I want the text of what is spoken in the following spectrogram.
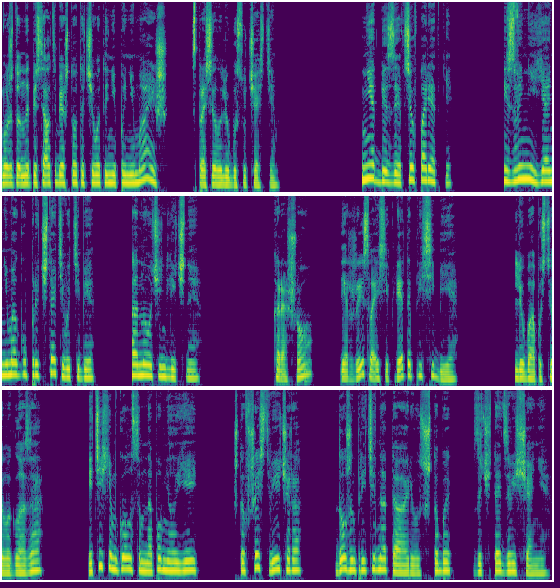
«Может, он написал тебе что-то, чего ты не понимаешь?» — спросила Люба с участием. «Нет, Безе, все в порядке. Извини, я не могу прочитать его тебе. Оно очень личное». «Хорошо, держи свои секреты при себе», Люба опустила глаза и тихим голосом напомнила ей, что в шесть вечера должен прийти нотариус, чтобы зачитать завещание.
